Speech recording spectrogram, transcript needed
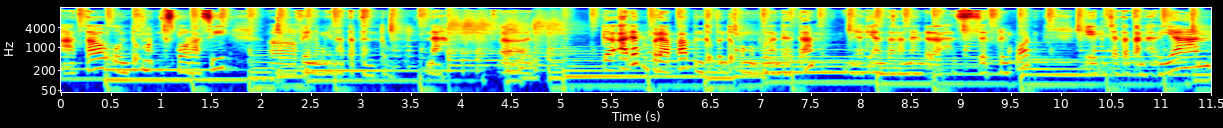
atau untuk mengeksplorasi e, fenomena tertentu. Nah, e, ada beberapa bentuk-bentuk pengumpulan data ya di antaranya adalah self report yaitu catatan harian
